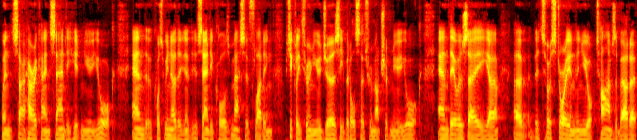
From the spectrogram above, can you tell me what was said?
when Hurricane Sandy hit New York, and of course we know that you know, Sandy caused massive flooding, particularly through New Jersey, but also through much of New York. And there was a, uh, a, sort of story in the New York Times about a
